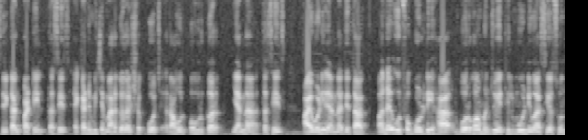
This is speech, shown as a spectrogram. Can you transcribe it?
श्रीकांत पाटील तसेच अकॅडमीचे मार्गदर्शक कोच राहुल पौरकर यांना तसेच आईवडील यांना देतात. अनय उर्फ गोल्डी हा बोरगाव मंजू येथील मूळ निवासी असून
